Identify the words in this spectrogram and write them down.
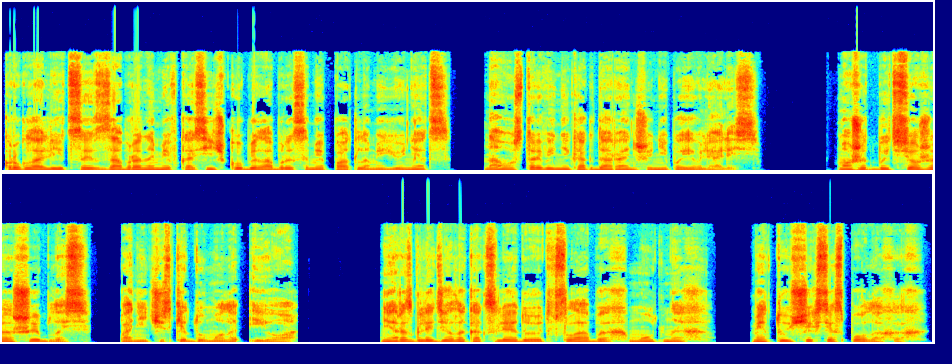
круглолицый с забранными в косичку белобрысыми патлами юнец, на острове никогда раньше не появлялись. Может быть, все же ошиблась, панически думала Ио. Не разглядела как следует в слабых, мутных, метущихся сполохах.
